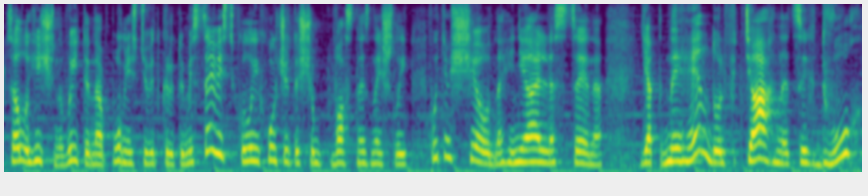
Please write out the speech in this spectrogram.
це логічно, вийти на повністю відкриту місцевість, коли хочете, щоб вас не знайшли. Потім ще одна геніальна сцена, як не Гендольф тягне цих двох,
